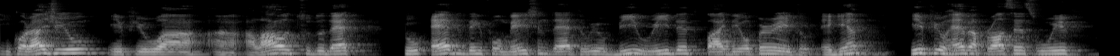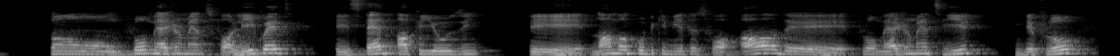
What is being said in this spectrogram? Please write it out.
encourage you, if you are uh, allowed to do that, to add the information that will be read by the operator. Again, if you have a process with some flow measurements for liquid, instead of using the normal cubic meters for all the flow measurements here in the flow,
